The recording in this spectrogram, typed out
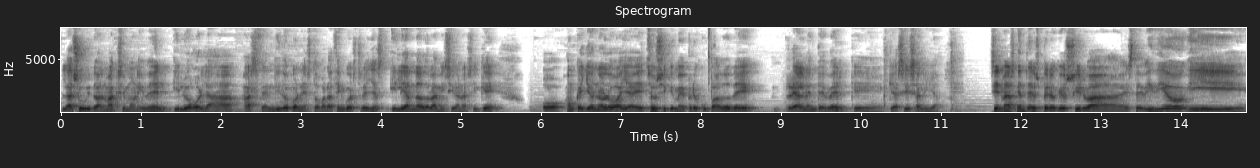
La ha subido al máximo nivel y luego la ha ascendido con esto para 5 estrellas y le han dado la misión. Así que aunque yo no lo haya hecho, sí que me he preocupado de realmente ver que, así salía. Sin más gente, espero que os sirva este vídeo y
